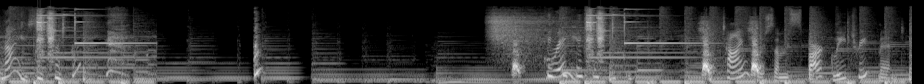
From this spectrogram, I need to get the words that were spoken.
Nice! Time for some sparkly treatment.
